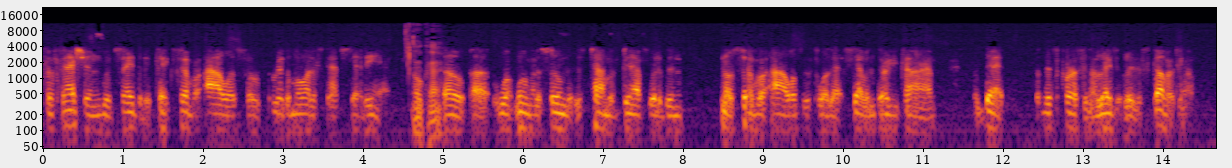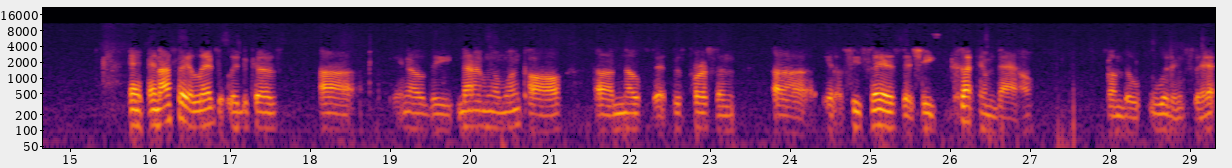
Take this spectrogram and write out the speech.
profession would say that it takes several hours for rigor mortis to have set in. Okay. So uh, one, would assume that his time of death would have been, you know, several hours before that 7:30 time that this person allegedly discovered him. And and I say allegedly because, uh, you know, the 911 call uh, notes that this person, uh, you know, she says that she cut him down from the wooden set.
